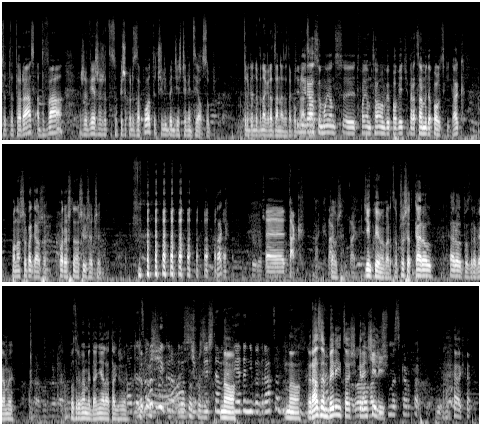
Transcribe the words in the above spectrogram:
to, to, to raz, a dwa, że wierzę, że to są pierwsze kroki za płoty, czyli będzie jeszcze więcej osób, które będą wynagradzane za taką Czyli pracę. reasumując y, Twoją całą wypowiedź, wracamy do Polski, tak? Po nasze bagaże, po resztę naszych rzeczy. tak? E, tak. Tak, dobrze. Dziękujemy bardzo. Przyszedł Karol. Karol, pozdrawiamy. Pozdrawiamy Daniela także. Ale co wy dwójkę robiliście? Gdzieś tam No. jeden niby wraca, drugi No, razem byli i coś kręcili. skarpety.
